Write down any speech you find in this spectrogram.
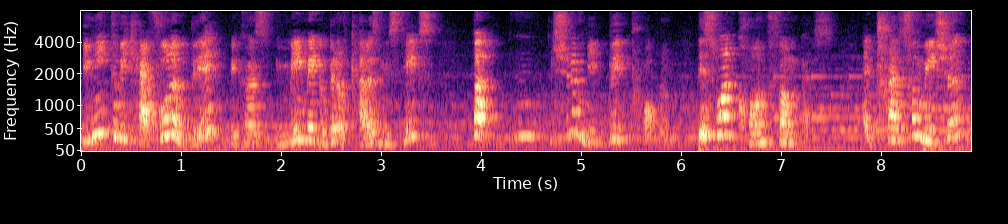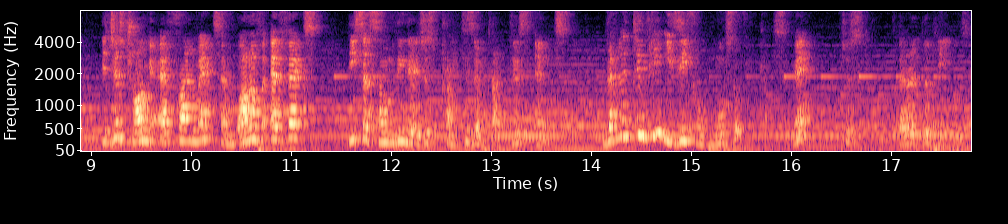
You need to be careful a bit because you may make a bit of careless mistakes, but it shouldn't be a big problem. This one confirm S. Transformation is just drawing f prime x and one of fx these are something that I just practice and practice and relatively easy for most of you guys, okay? Just relatively easy.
